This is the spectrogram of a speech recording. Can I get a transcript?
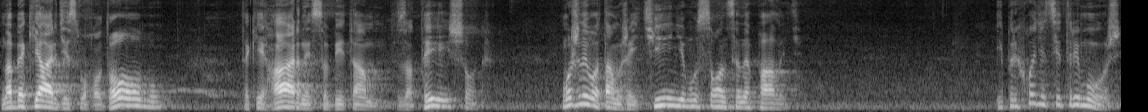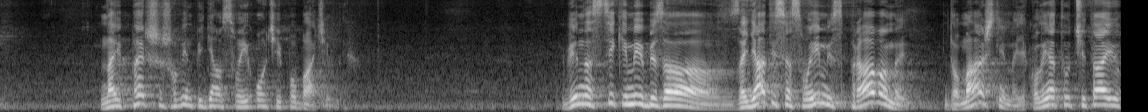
на бекярді свого дому, такий гарний собі там затишок. Можливо, там вже й тінь йому сонце не палить. І приходять ці три мужі. Найперше, що він підняв свої очі і побачив їх. Він настільки міг би зайнятися своїми справами домашніми. І коли я тут читаю,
